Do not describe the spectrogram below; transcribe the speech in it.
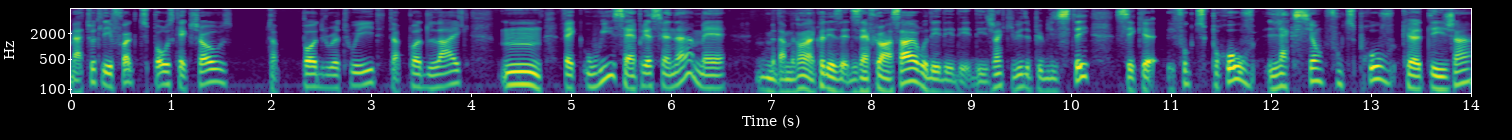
mais à toutes les fois que tu poses quelque chose, t'as pas de retweet, t'as pas de like. Hmm. Fait que oui, c'est impressionnant, mais dans, mettons, dans le cas des, des influenceurs ou des, des, des- des gens qui vivent de publicité, c'est que il faut que tu prouves l'action, il faut que tu prouves que les gens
